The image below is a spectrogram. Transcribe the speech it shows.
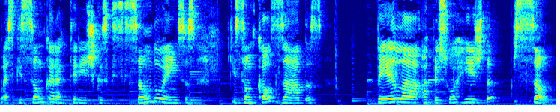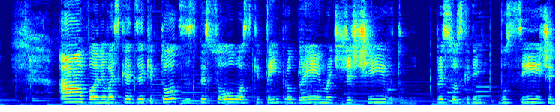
mas que são características, que são doenças que são causadas pela a pessoa rígida, são. Ah, Vânia, mas quer dizer que todas as pessoas que têm problema digestivo, pessoas que têm bucite,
